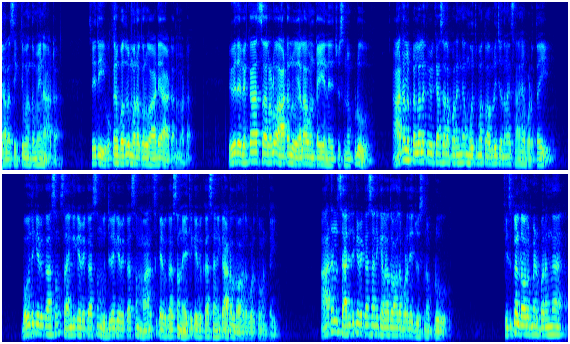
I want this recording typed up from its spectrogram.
చాలా శక్తివంతమైన ఆట. సో ఇది ఒకరి బదులు మరొకరు ఆడే ఆట అనమాట వివిధ వికాసాలలో ఆటలు ఎలా ఉంటాయి అనేది చూసినప్పుడు ఆటలు పిల్లలకు వికాసాల పరంగా మూతిమతం అభివృద్ధి చెందడానికి సహాయపడతాయి. భౌతిక వికాసం సాంఘిక వికాసం ఉద్వేగ వికాసం మానసిక వికాసం నైతిక వికాసానికి ఆటలు దోహదపడుతూ ఉంటాయి. ఆటలు శారీరక వికాసానికి ఎలా దోహదపడతాయి చూసినప్పుడు ఫిజికల్ డెవలప్మెంట్ పరంగా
